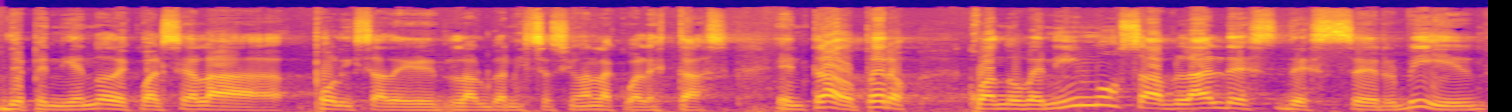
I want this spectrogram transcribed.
dependiendo de cuál sea la póliza de la organización en la cual estás entrado. Pero cuando venimos a hablar de, servir,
